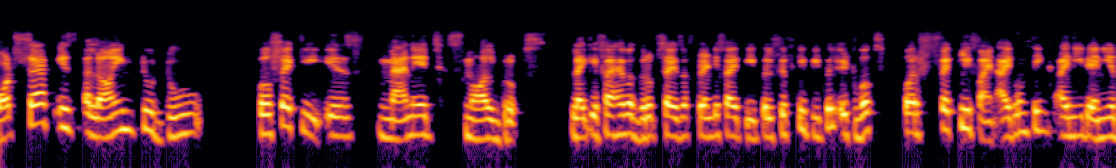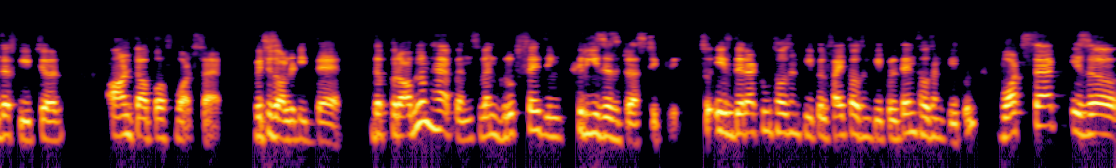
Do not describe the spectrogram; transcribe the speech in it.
whatsapp is allowing to do perfectly is manage small groups. Like if i have a group size of 25 people 50 people it works perfectly fine. I don't think i need any other feature on top of whatsapp which is already there. The problem happens when group size increases drastically. So if there are 2,000 people, 5,000 people, 10,000 people, WhatsApp is a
